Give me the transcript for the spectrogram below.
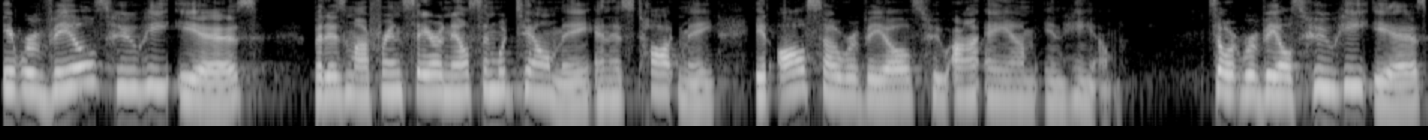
It reveals who He is, but as my friend Sarah Nelson would tell me and has taught me, it also reveals who I am in Him. So it reveals who He is,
